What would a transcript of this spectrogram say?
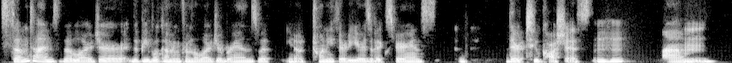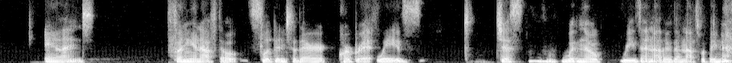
sometimes the larger the people coming from the larger brands with you know 20 30 years of experience they're too cautious. Mm-hmm. um, and funny enough they'll slip into their corporate ways just with no reason other than that's what they know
